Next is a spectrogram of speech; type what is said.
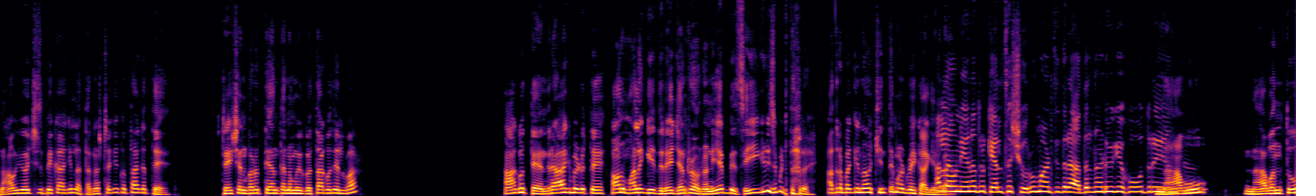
ನಾವು ಯೋಚಿಸಬೇಕಾಗಿಲ್ಲ ತನ್ನಷ್ಟಕ್ಕೆ ಗೊತ್ತಾಗುತ್ತೆ. ಸ್ಟೇಷನ್ ಬರುತ್ತೆ ಅಂತ ನಮಗೆ ಗೊತ್ತಾಗೋದಿಲ್ವಾ? ಆಗುತ್ತೆ ಅಂದ್ರೆ ಆಗಿಬಿಡುತ್ತೆ. ಅವನು ಮಲಗಿದ್ರೆ ಜನರು ಅವನನ್ನು ಎಬ್ಬಿಸಿ ಇಳಿಸಿಬಿಡ್ತಾರೆ. ಅದ್ರ ಬಗ್ಗೆ ನಾವು ಚಿಂತೆ ಮಾಡಬೇಕಾಗಿಲ್ಲ. ಅವನು ಏನಾದ್ರೂ ಕೆಲಸ ಶುರು ಮಾಡ್ತಿದ್ರೆ ಅದ್ರ ನಡುವಿಗೆ ಹೋದ್ರೆ ನಾವು ನಾವಂತೂ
